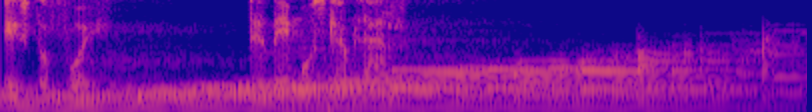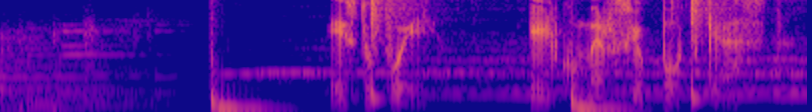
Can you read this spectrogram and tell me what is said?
Esto fue Tenemos que hablar. Esto fue El Comercio Podcast.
